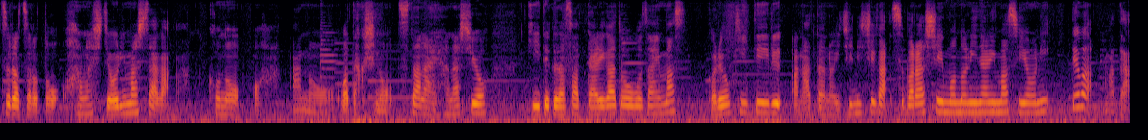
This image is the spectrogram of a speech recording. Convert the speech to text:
つらつらと話しておりましたがこのあの私の拙い話を聞いてくださってありがとうございます。これを聞いているあなたの一日が素晴らしいものになりますように。ではまた。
